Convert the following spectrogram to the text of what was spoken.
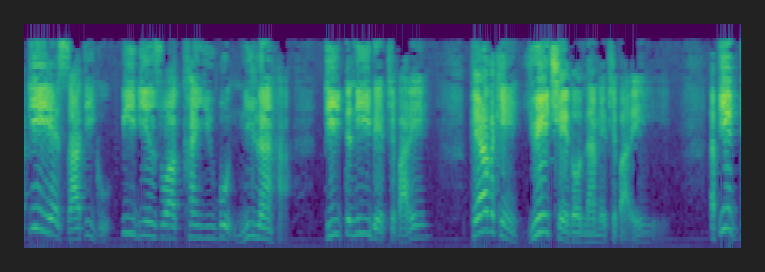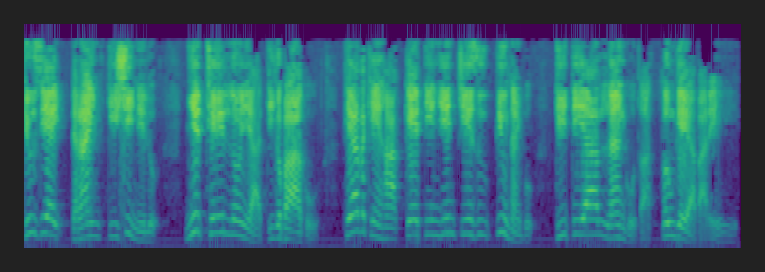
အပြည့်ရဲ့ဇာတိကိုပြည်ပြင်းစွာခံယူဖို့နီလန်းဟာဒီတနည်းပဲဖြစ်ပါတယ်ဖျားသခင်ရွေးချယ်သောလမ်းပဲဖြစ်ပါတယ်အပြည့်ဒုစရိုက်ဒတိုင်းတည်ရှိနေလို့ညစ်သေးလွန်းရာဒီကဘာကိုဖျားသခင်ဟာကယ်တင်ခြင်းကျေးဇူးပြုနိုင်ဖို့ဒီတရားလမ်းကိုသာသုံးခဲ့ရပါတယ်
